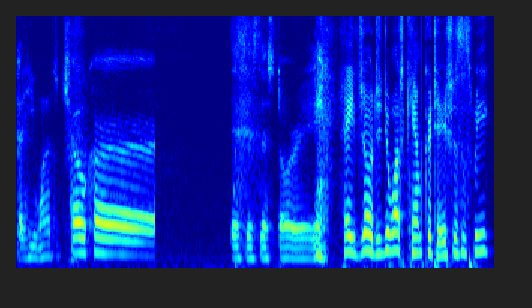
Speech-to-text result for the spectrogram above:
that he wanted to choke her. This is the story. Hey Joe, did you watch Camp Cretaceous this week,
